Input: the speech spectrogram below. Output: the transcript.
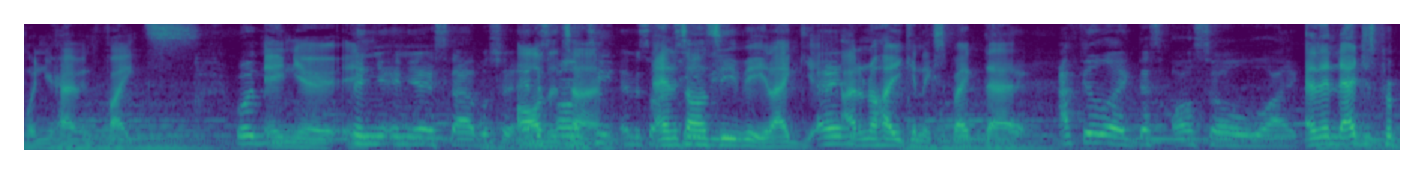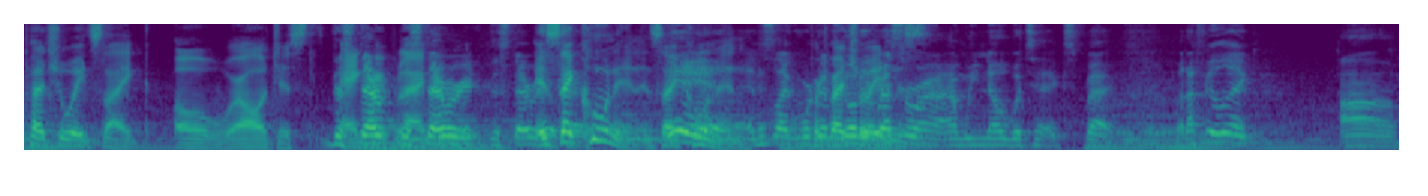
when you're having fights? Well, in your in your in your establishment all and the it's on time, T- and it's on and it's on TV. Like And- I don't know how you can expect that. I feel like that's also like And then that just perpetuates like, oh, we're all just the, angry the, black people. the stereotype. It's like cooning. It's like yeah, cooning. and it's like we're gonna go to a Perpetuating this- restaurant and we know what to expect. But I feel like, um,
